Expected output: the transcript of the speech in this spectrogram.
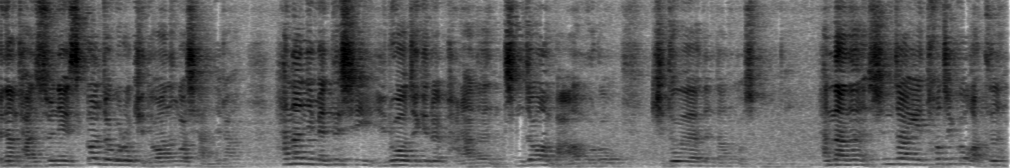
그냥 단순히 습관적으로 기도하는 것이 아니라 하나님의 뜻이 이루어지기를 바라는 진정한 마음으로 기도해야 된다는 것입니다. 한나는 심장이 터질 것 같은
